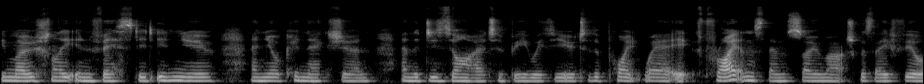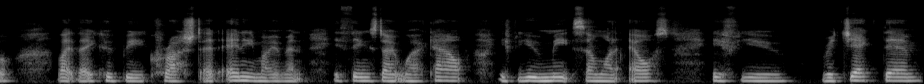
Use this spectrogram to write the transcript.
emotionally invested in you and your connection and the desire to be with you to the point where it frightens them so much because they feel like they could be crushed at any moment if things don't work out, if you meet someone else, if you reject them.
